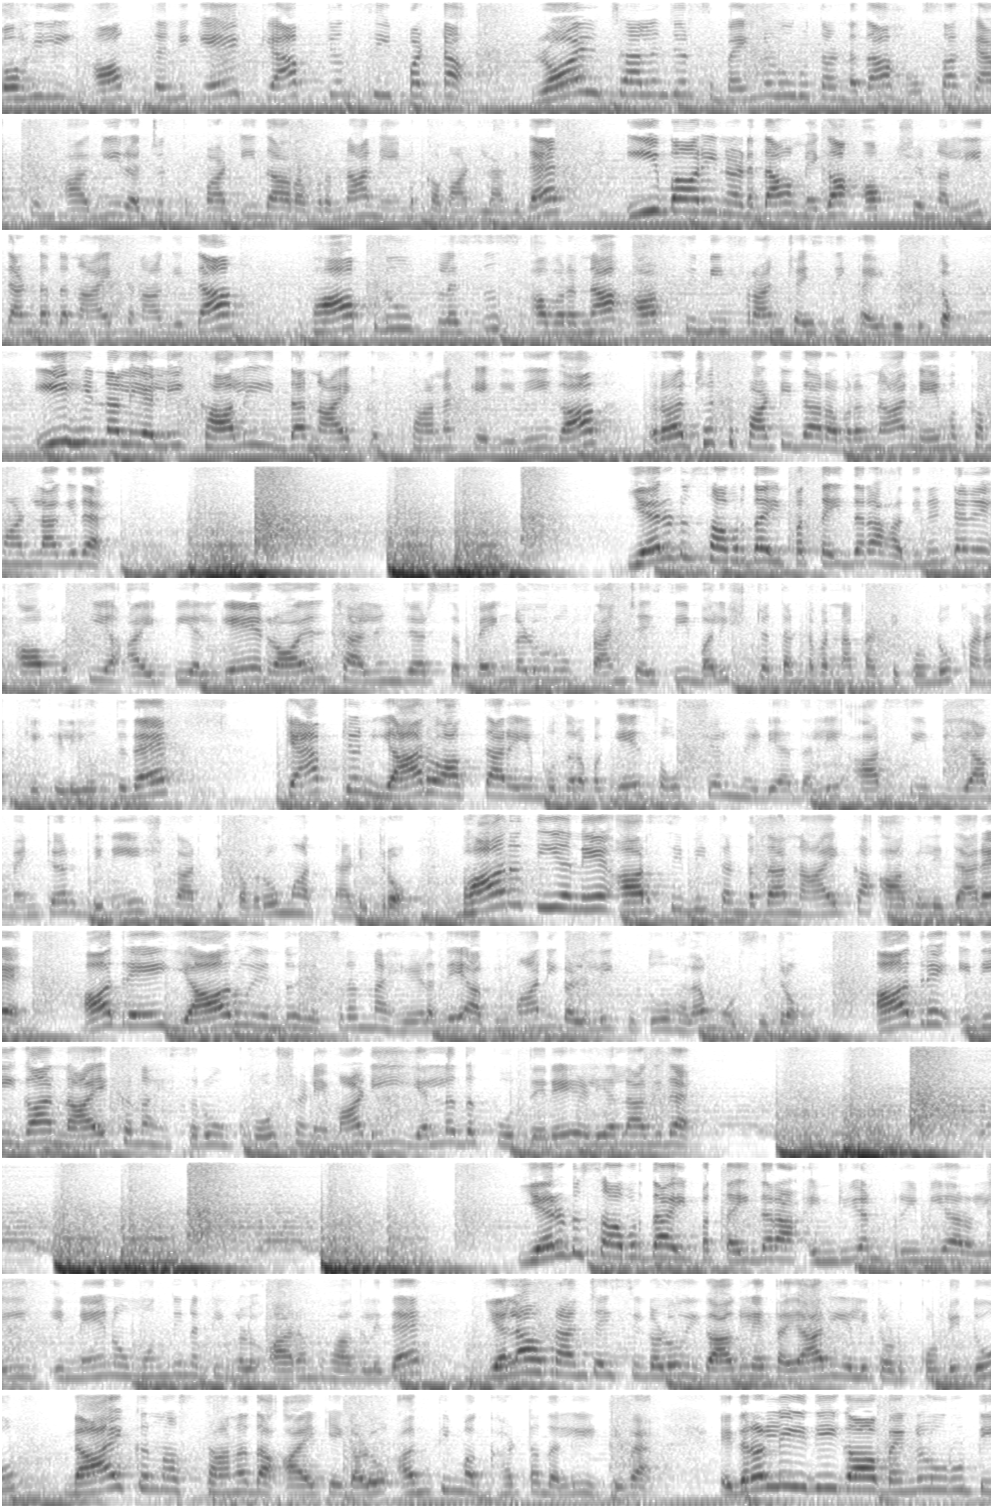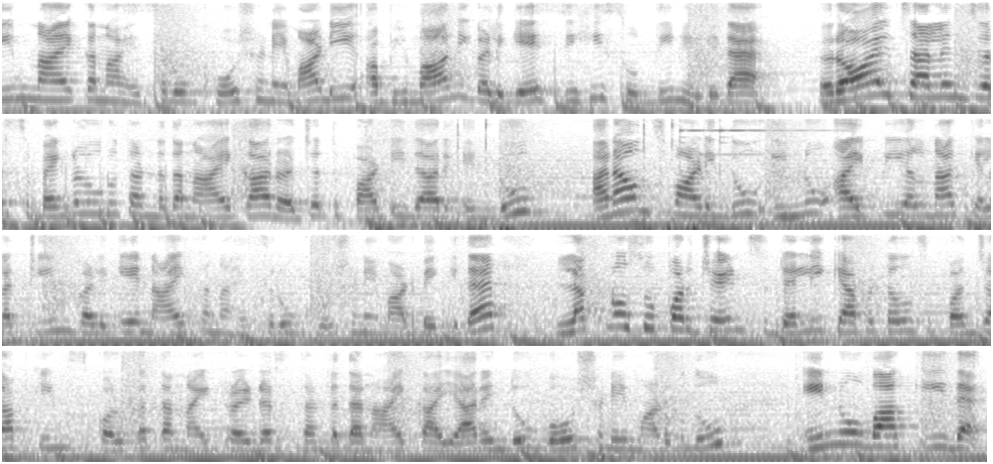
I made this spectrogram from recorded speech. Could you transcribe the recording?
ಕೊಹ್ಲಿ ಆಪ್ತನಿಗೆ ಕ್ಯಾಪ್ಟನ್ಸಿ ಪಟ್ಟ. Royal Challengers Bengaluru ತಂಡದ ಹೊಸ ಕ್ಯಾಪ್ಟನ್ ಆಗಿ ರಜತ್ ಪಾಟೀದಾರ್ ಅವರನ್ನ ನೇಮಕ ಮಾಡಲಾಗಿದೆ. ಈ ಬಾರಿ ನಡೆದ ಮೆಗಾ ಆಕ್ಷನ್ನಲ್ಲಿ ತಂಡದ ನಾಯಕನಾಗಿದ್ದ ಭಾಪ್ಡು ಪ್ಲೆಸಸ್ ಅವರನ್ನ ಆರ್ಸಿಬಿ ಫ್ರಾಂಚೈಸಿ ಕೈಬಿಟ್ಟಿತ್ತು. ಈ ಹಿನ್ನೆಲೆಯಲ್ಲಿ ಖಾಲಿ ಇದ್ದ ನಾಯಕ ಸ್ಥಾನಕ್ಕೆ ಇದೀಗ ರಜತ್ ಪಾಟೀದಾರ್ ಅವರನ್ನ ನೇಮಕ ಮಾಡಲಾಗಿದೆ. ಎರಡು ಸಾವಿರದ ಇಪ್ಪತ್ತೈದರ ಹದಿನೆಂಟನೇ ಆವೃತ್ತಿಯ ಐಪಿಎಲ್ಗೆ ರಾಯಲ್ ಚಾಲೆಂಜರ್ಸ್ ಬೆಂಗಳೂರು ಫ್ರಾಂಚೈಸಿ ಬಲಿಷ್ಠ ತಂಡವನ್ನು ಕಟ್ಟಿಕೊಂಡು ಕಣಕ್ಕೆ ಇಳಿಯುತ್ತಿದೆ. ಕ್ಯಾಪ್ಟನ್ ಯಾರು ಆಗ್ತಾರೆ ಎಂಬುದರ ಬಗ್ಗೆ ಸೋಷಿಯಲ್ ಮೀಡಿಯಾದಲ್ಲಿ ಆರ್ಸಿಬಿಯ ಮೆಂಟರ್ ದಿನೇಶ್ ಕಾರ್ತಿಕ್ ಅವರು ಮಾತನಾಡಿದ್ರು. ಭಾರತೀಯನೇ ಆರ್ಸಿಬಿ ತಂಡದ ನಾಯಕ ಆಗಲಿದ್ದಾರೆ. ಆದ್ರೆ ಯಾರು ಎಂದು ಹೆಸರನ್ನ ಹೇಳದೆ ಅಭಿಮಾನಿಗಳಲ್ಲಿ ಕುತೂಹಲ ಮೂಡಿಸಿದ್ರು. ಆದ್ರೆ ಇದೀಗ ನಾಯಕನ ಹೆಸರು ಘೋಷಣೆ ಮಾಡಿ ಎಲ್ಲದಕ್ಕೂ ತೆರೆ ಎಳೆಯಲಾಗಿದೆ. ಎರಡು ಸಾವಿರದ ಇಪ್ಪತ್ತೈದರ ಇಂಡಿಯನ್ ಪ್ರೀಮಿಯರ್ ಲೀಗ್ ಇನ್ನೇನು ಮುಂದಿನ ತಿಂಗಳು ಆರಂಭವಾಗಲಿದೆ. ಎಲ್ಲಾ ಫ್ರಾಂಚೈಸಿಗಳು ಈಗಾಗಲೇ ತಯಾರಿಯಲ್ಲಿ ತೊಡಕೊಂಡಿದ್ದು, ನಾಯಕನ ಸ್ಥಾನದ ಆಯ್ಕೆಗಳು ಅಂತಿಮ ಘಟ್ಟದಲ್ಲಿ ಇಟ್ಟಿವೆ. ಇದರಲ್ಲಿ ಇದೀಗ ಬೆಂಗಳೂರು ಟೀಂ ನಾಯಕನ ಹೆಸರು ಘೋಷಣೆ ಮಾಡಿ ಅಭಿಮಾನಿಗಳಿಗೆ ಸಿಹಿ ಸುದ್ದಿ ನೀಡಿದೆ. ರಾಯಲ್ ಚಾಲೆಂಜರ್ಸ್ ಬೆಂಗಳೂರು ತಂಡದ ನಾಯಕ ರಜತ್ ಪಾಟೀದಾರ್ ಎಂದು ಅನೌನ್ಸ್ ಮಾಡಿದ್ದು, ಇನ್ನು ಐಪಿಎಲ್ನ ಕೆಲ ಟೀಮ್ಗಳಿಗೆ ನಾಯಕನ ಹೆಸರು ಘೋಷಣೆ ಮಾಡಬೇಕಿದೆ. Lucknow Super Giants, Delhi Capitals, Punjab Kings, Kolkata Knight Riders ತಂಡದ ನಾಯಕ ಯಾರೆಂದು ಘೋಷಣೆ ಮಾಡುವುದು ಇನ್ನೂ ಬಾಕಿ ಇದೆ.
